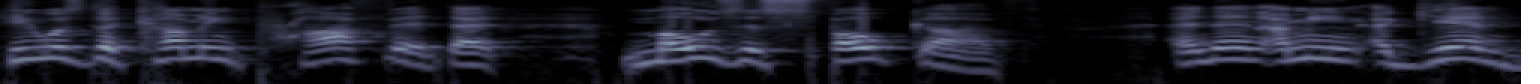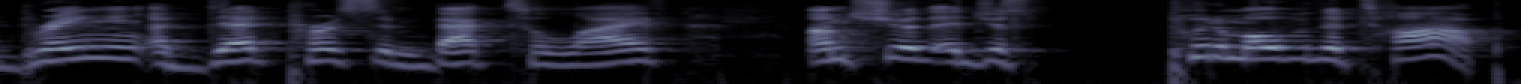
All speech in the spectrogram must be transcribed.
He was the coming prophet that Moses spoke of. And then, I mean, again, bringing a dead person back to life, I'm sure that just put them over the top.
